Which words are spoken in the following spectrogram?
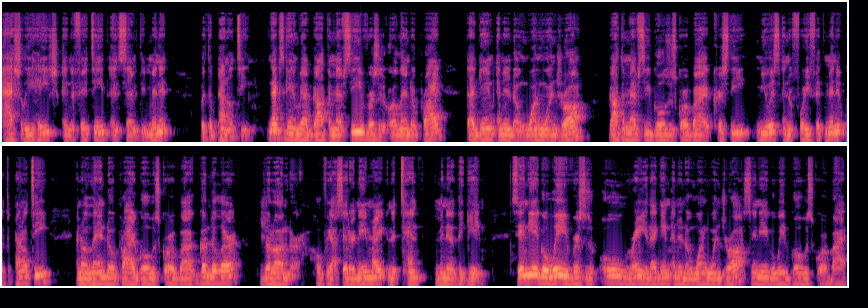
Ashley H in the 15th and 70th minute with a penalty. Next game, we have Gotham FC versus Orlando Pride. That game ended in a 1 1 draw. Gotham FC goals were scored by Kristie Mewis in the 45th minute with a penalty, and Orlando Pride goal was scored by Gundeler Jolander. Hopefully, I said her name right in the 10th minute of the game. San Diego Wave versus OL Reign. That game ended in a 1 1 draw. San Diego Wave goal was scored by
